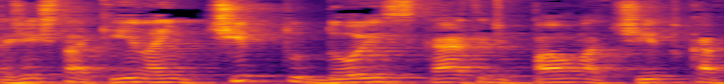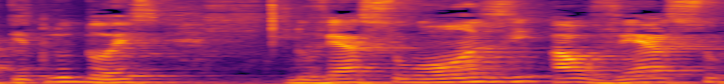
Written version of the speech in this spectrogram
a gente está aqui lá em Tito 2, carta de Paulo a Tito, capítulo 2, do verso 11 ao verso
